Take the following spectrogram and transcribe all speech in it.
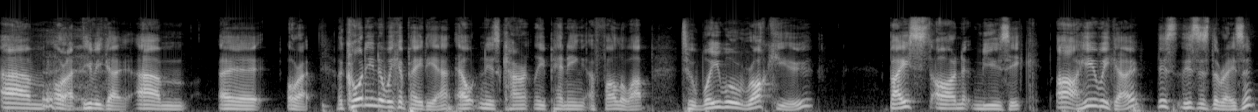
Um, all right, here we go. Um, uh, all right. According to Wikipedia, Elton is currently penning a follow up to We Will Rock You based on music. Oh, here we go. This, this is the reason.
